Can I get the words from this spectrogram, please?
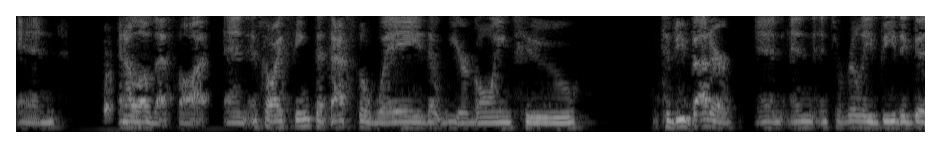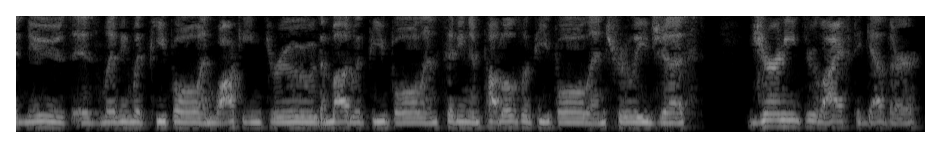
and and I love that thought. And, and so I think that that's the way that we are going to, to be better and, and, and to really be the good news is living with people and walking through the mud with people and sitting in puddles with people and truly just journeying through life together.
